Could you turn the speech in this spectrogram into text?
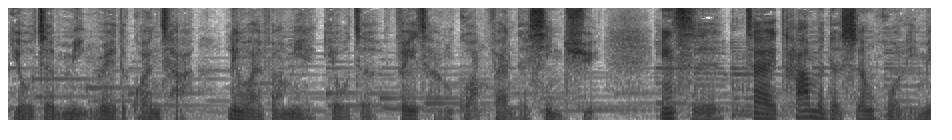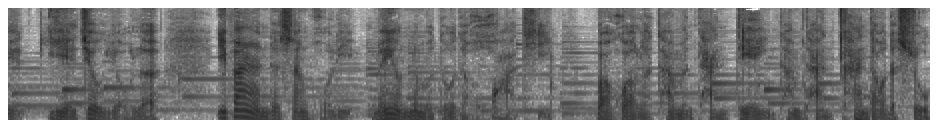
有着敏锐的观察。另外一方面，有着非常广泛的兴趣，因此在他们的生活里面，也就有了一般人的生活里没有那么多的话题，包括了他们谈电影，他们谈看到的书，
